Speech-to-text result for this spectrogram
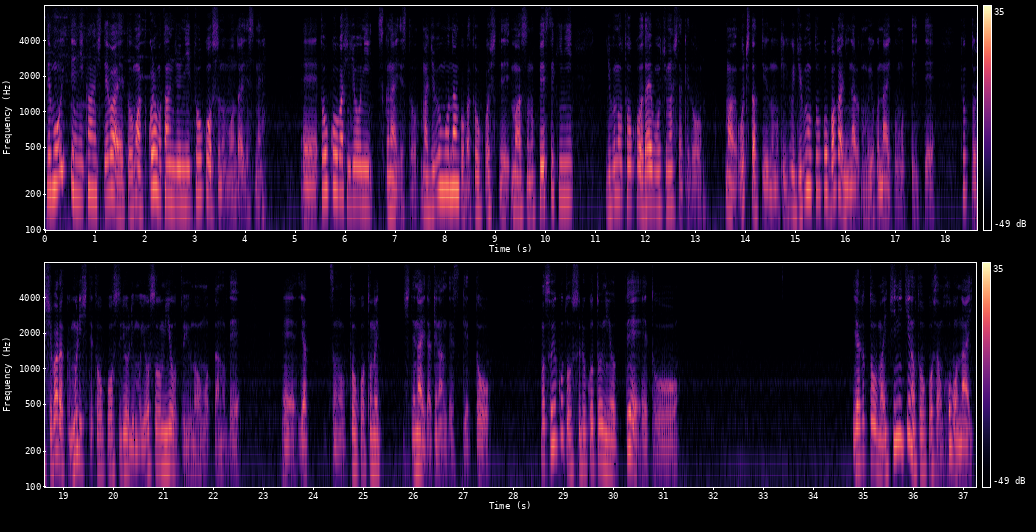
で、もう1点に関しては、えっ、と、まあ、これはもう単純に投稿数の問題ですね。えー、投稿が非常に少ないですと。まあ、自分も何個か投稿して、まあ、そのペース的に自分の投稿はだいぶ落ちましたけど、まあ、落ちたっていうのも結局自分の投稿ばかりになるのも良くないと思っていて、ちょっとしばらく無理して投稿するよりも様子を見ようというのを思ったので、えー、や、その投稿を止めしてないだけなんですけど、まあ、そういうことをすることによって、えっ、ー、と、やると、まあ、1日の投稿差もほぼない。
